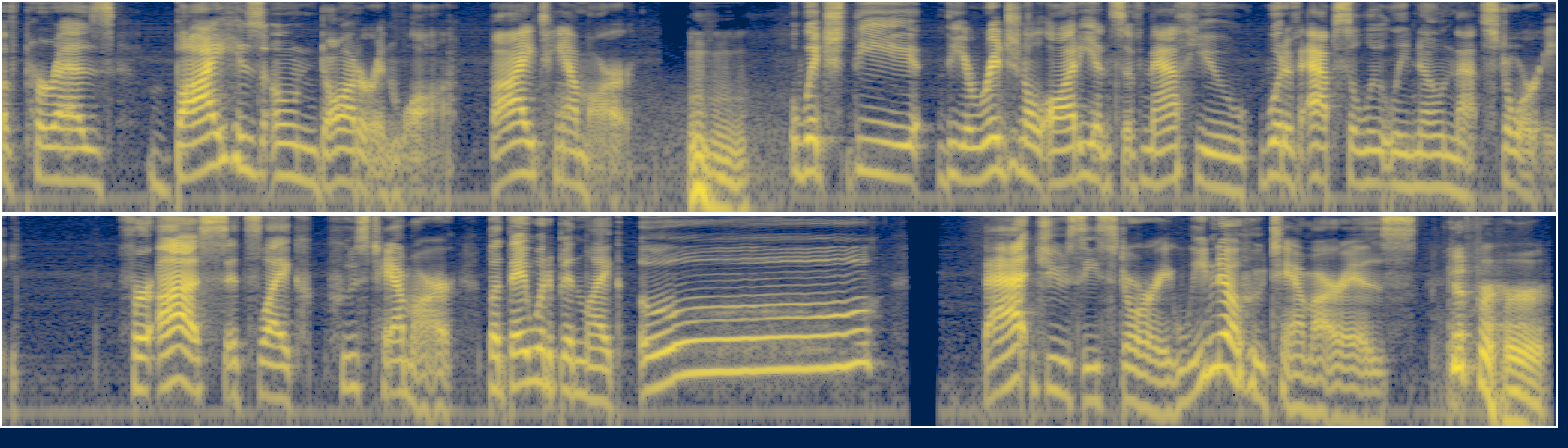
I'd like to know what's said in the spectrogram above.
of Perez by his own daughter-in-law, by Tamar. Mm-hmm. Which the the original audience of Matthew would have absolutely known that story. For us, it's like, who's Tamar? But they would have been like, oh, that juicy story. We know who Tamar is. Good for her.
